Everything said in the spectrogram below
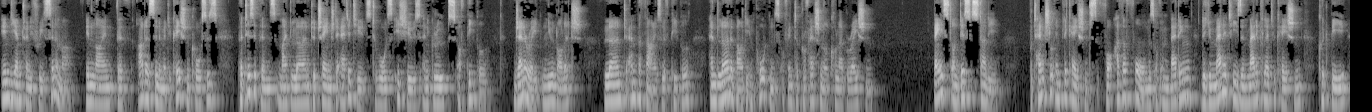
In the M23 cinema, in line with other cinemeducation courses, participants might learn to change their attitudes towards issues and groups of people, generate new knowledge, learn to empathize with people, and learn about the importance of interprofessional collaboration. Based on this study, Potential implications for other forms of embedding the humanities in medical education could be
